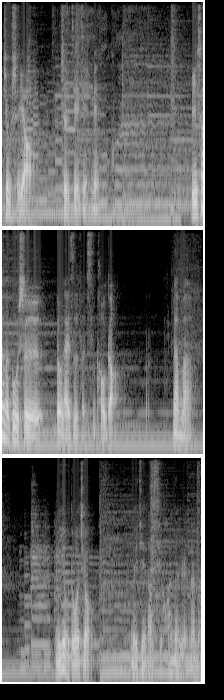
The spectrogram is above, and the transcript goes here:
就是要直接见面。以上的故事。都来自粉丝投稿。那么，你有多久没见到喜欢的人了呢？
